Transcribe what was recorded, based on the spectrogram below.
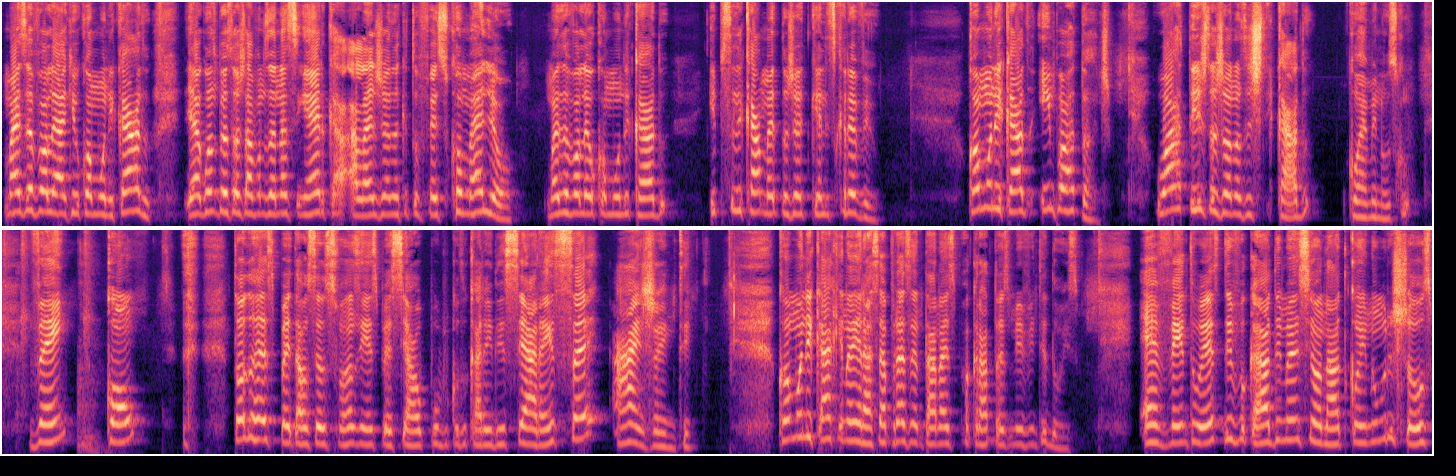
Mas eu vou ler aqui o comunicado. E algumas pessoas estavam dizendo assim, Érica, a legenda que tu fez ficou melhor. Mas eu vou ler o comunicado explicamente do jeito que ele escreveu. Comunicado importante. O artista Jonas Esticado, com E minúsculo, vem com todo respeito aos seus fãs, em especial ao público do Cariri cearense. Ai, gente. Comunicar que não irá se apresentar na Expocrato 2022. Evento esse divulgado e mencionado com inúmeros shows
